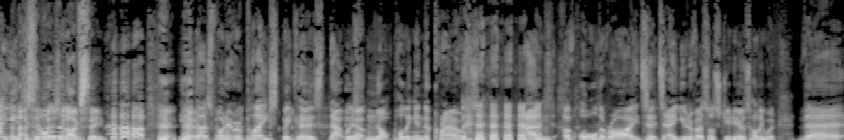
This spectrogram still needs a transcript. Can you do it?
and that's the version I've seen. yeah, that's what it replaced because that was Yep. not pulling in the crowds. and of all the rides at uh, Universal Studios Hollywood, the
